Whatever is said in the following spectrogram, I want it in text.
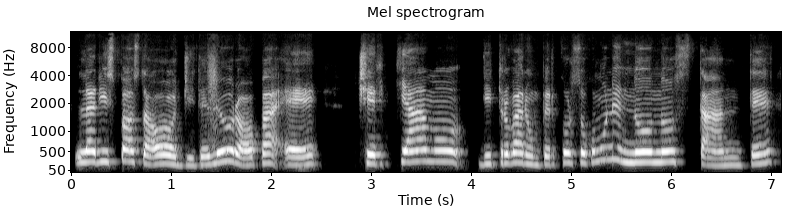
la risposta oggi dell'Europa è cerchiamo di trovare un percorso comune nonostante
